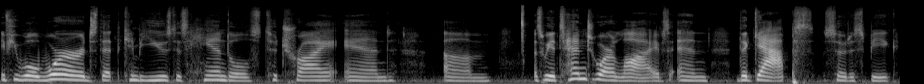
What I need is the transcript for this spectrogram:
if you will, words that can be used as handles to try and. Um, as we attend to our lives and the gaps, so to speak,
